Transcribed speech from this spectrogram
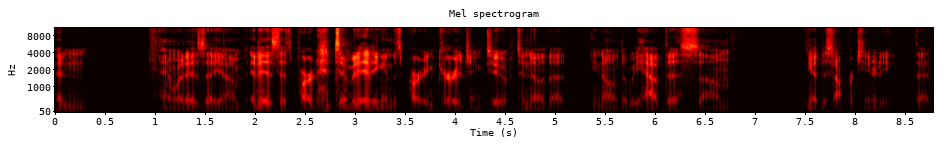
and and what is a um, it is it's part intimidating and it's part encouraging too to know that you know that we have this um, you know this opportunity that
